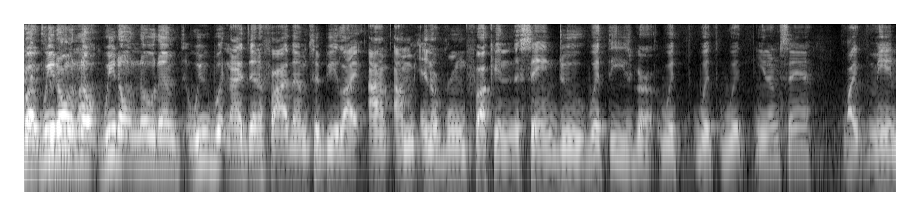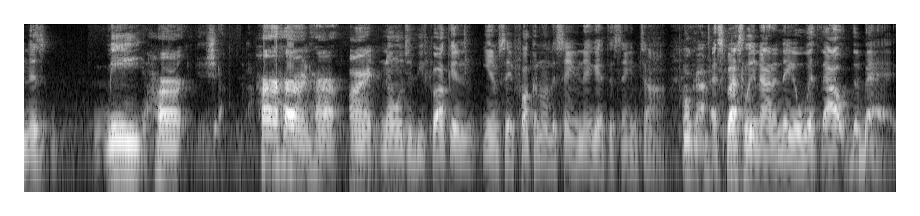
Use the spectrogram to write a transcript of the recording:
but we don't know. We don't know them. We wouldn't identify them to be like I'm. I'm in a room fucking the same dude with these girls. With with with you know what I'm saying? Like me and this, me, her, her, her, and her aren't known to be fucking. You know what I'm saying? Fucking on the same nigga at the same time. Okay. Especially not a nigga without the bag.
